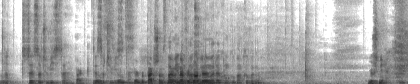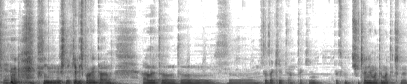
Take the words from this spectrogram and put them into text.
No, to jest oczywiste. Tak, to jest oczywiste. Więc jakby patrząc na, na wygodę. numer rachunku bankowego? Już nie. Już nie. Już nie. Kiedyś pamiętałem, ale to, to, to, to takie, tam, takie ćwiczenie matematyczne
